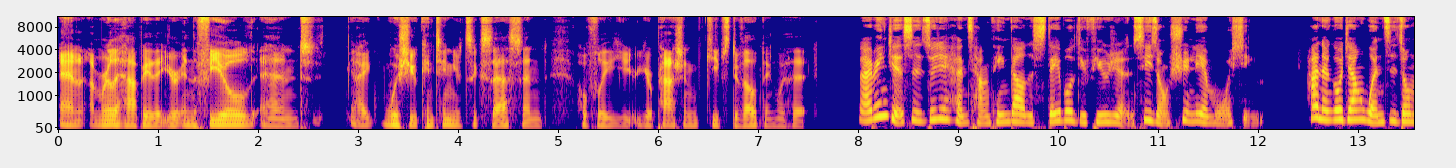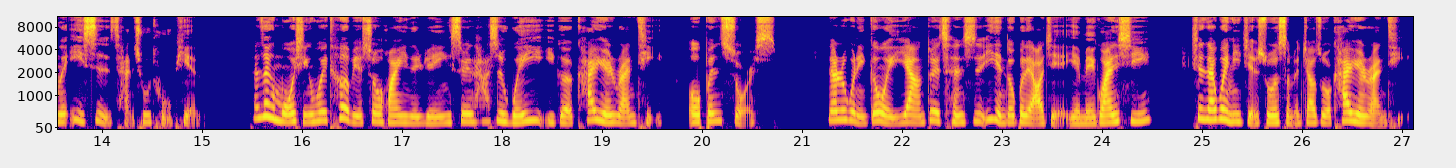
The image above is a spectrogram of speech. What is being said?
And I'm really happy that you're in the field and I wish you continued success and hopefully your passion keeps developing with it. 来宾解释，最近很常听到的 Stable Diffusion 是一种训练模型，它能够将文字中的意识产出图片。但这个模型会特别受欢迎的原因，是因为它是唯一一个开源软体 （Open Source）。 那如果你跟我一样对程式一点都不了解也没关系，现在为你解说什么叫做开源软体，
